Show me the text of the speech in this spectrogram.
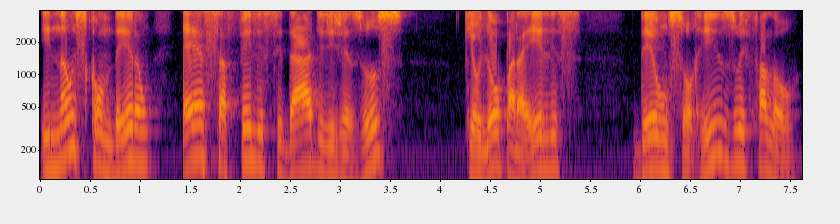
e não esconderam essa felicidade de Jesus, que olhou para eles, deu um sorriso e falou:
